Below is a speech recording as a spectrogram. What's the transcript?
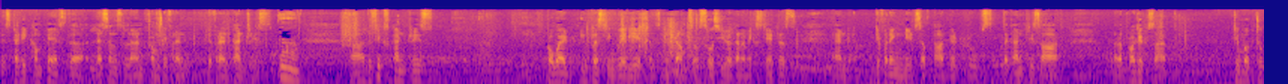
the study compares the lessons learned from different, different countries. Uh, the six countries provide interesting variations in terms of socioeconomic status and differing needs of target groups. The countries are, uh, the projects are Timbuktu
